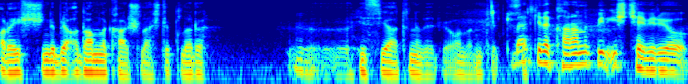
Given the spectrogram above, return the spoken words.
arayış içinde bir adamla karşılaştıkları hissiyatını veriyor onların tepkisi. Belki de karanlık bir iş çeviriyor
